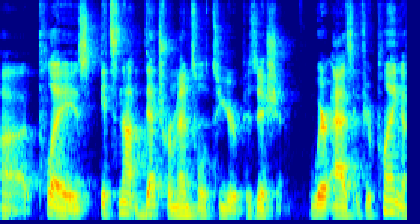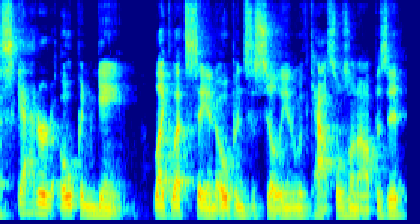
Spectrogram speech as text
uh, plays it's not detrimental to your position whereas if you're playing a scattered open game like let's say an open sicilian with castles on opposite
